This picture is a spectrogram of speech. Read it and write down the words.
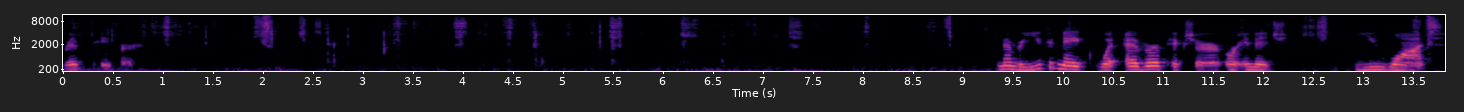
rip paper. Remember, you could make whatever picture or image you want.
